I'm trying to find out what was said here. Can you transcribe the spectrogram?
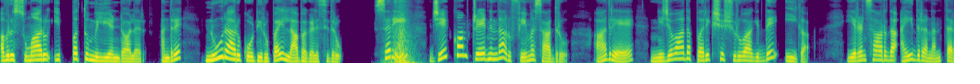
ಅವರು ಸುಮಾರು ಇಪ್ಪತ್ತು ಮಿಲಿಯನ್ ಡಾಲರ್, ಅಂದ್ರೆ ನೂರಾರು ಕೋಟಿ ರೂಪಾಯಿ ಲಾಭ ಗಳಿಸಿದರು. ಸರಿ ಜೇಕಾಮ್ ಟ್ರೇಡ್ನಿಂದ ಅವರು ಫೇಮಸ್ ಆದ್ರು. ಆದ್ರೆ ನಿಜವಾದ ಪರೀಕ್ಷೆ ಶುರುವಾಗಿದ್ದೇ ಈಗ. ಎರಡ್ ಸಾವಿರದ ಐದರ ನಂತರ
